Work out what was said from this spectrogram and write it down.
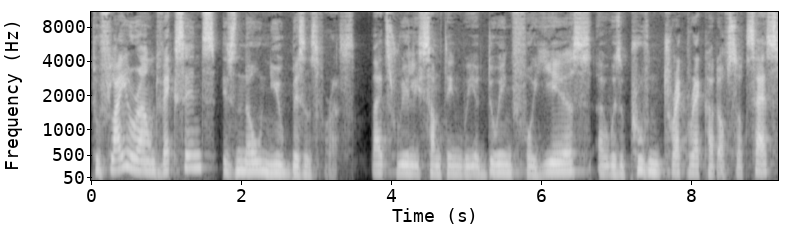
to fly around vaccines is no new business for us. That's really something we are doing for years uh, with a proven track record of success.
